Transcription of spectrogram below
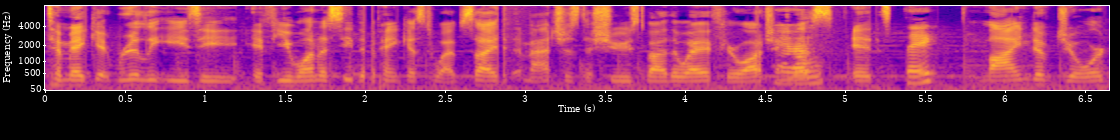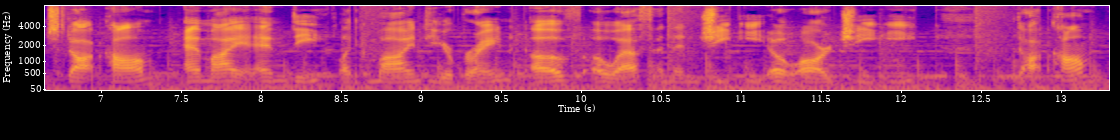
to make it really easy, if you want to see the pinkest website that matches the shoes, by the way, if you're watching Yeah. this, it's Sick. mindofgeorge.com, M I N D, like mind your brain, of O F, and then G E O R G E dot com.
